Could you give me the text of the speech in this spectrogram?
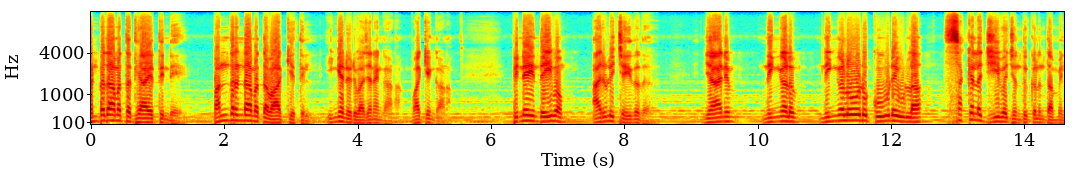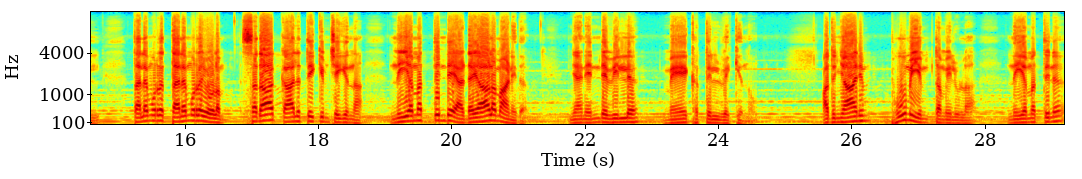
ഒൻപതാമത്തെ അധ്യായത്തിന്റെ പന്ത്രണ്ടാമത്തെ വാക്യത്തിൽ ഇങ്ങനൊരു വചനം കാണാം വാക്യം കാണാം. പിന്നെയും ദൈവം അരുളി ചെയ്തത് ഞാനും നിങ്ങളും നിങ്ങളോട് കൂടെയുള്ള സകല ജീവജന്തുക്കളും തമ്മിൽ തലമുറ തലമുറയോളം സദാകാലത്തേക്കും ചെയ്യുന്ന നിയമത്തിന്റെ അടയാളമാണിത്. ഞാൻ എന്റെ വില്ല് മേഘത്തിൽ വയ്ക്കുന്നു അത് ഞാനും ഭൂമിയും തമ്മിലുള്ള നിയമത്തിന്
